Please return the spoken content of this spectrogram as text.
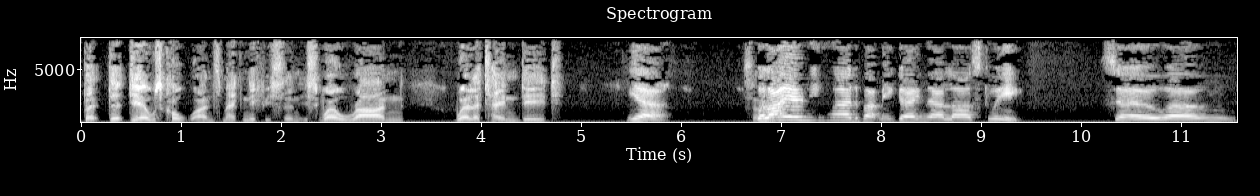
But the the Earls Court one's magnificent. It's well run, well attended. Yeah. So, Well, I only heard about me going there last week. So, um,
